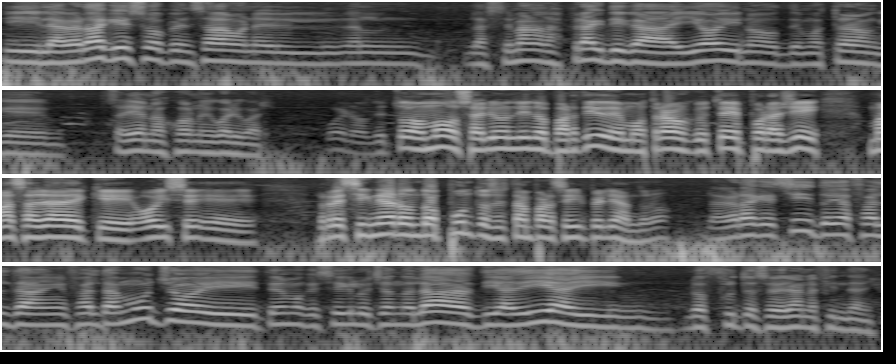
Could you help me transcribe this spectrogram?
Y la verdad que eso pensábamos en, la semana de las prácticas y hoy nos demostraron que salían a jugar igual igual. Bueno, de todos modos salió un lindo partido y demostraron que ustedes por allí, más allá de que hoy se eh, resignaron dos puntos, están para seguir peleando, ¿no? La verdad que sí, todavía falta, falta mucho y tenemos que seguir luchándola día a día y los frutos se verán a fin de año.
